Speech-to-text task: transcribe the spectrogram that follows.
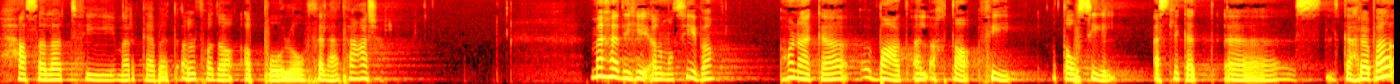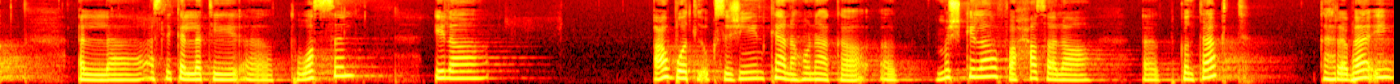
حصلت في مركبة الفضاء أبولو 13 ما هذه المصيبة؟ هناك بعض الأخطاء في توصيل أسلكة آه، الكهرباء الأسلكة التي آه، توصل إلى عبوة الأكسجين. كان هناك آه، مشكلة فحصل كونتاكت كهربائي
